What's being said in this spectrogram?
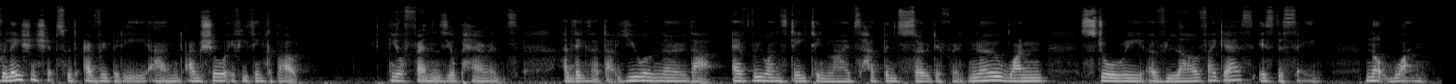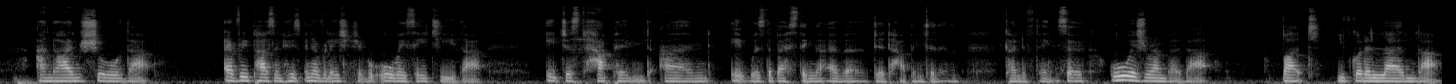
relationships with everybody, and I'm sure if you think about your friends, your parents, and things like that, you will know that everyone's dating lives have been so different. No one story of love, I guess, is the same. Not one. And I'm sure that every person who's in a relationship will always say to you that it just happened and it was the best thing that ever did happen to them, kind of thing. So always remember that. But you've got to learn that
